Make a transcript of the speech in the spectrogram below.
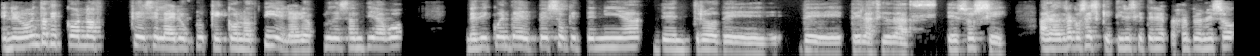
en el momento que conoces el aeroclub, que conocí el Aeroclub de Santiago, me di cuenta del peso que tenía dentro de, de la ciudad. Eso sí. Ahora, otra cosa es que tienes que tener, por ejemplo, en eso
